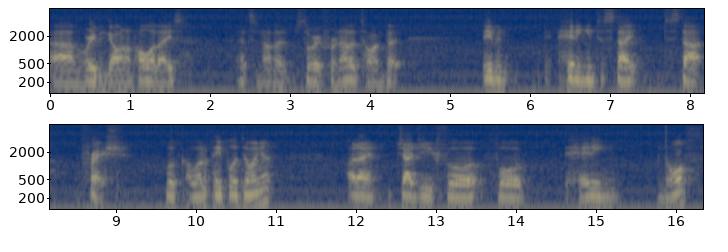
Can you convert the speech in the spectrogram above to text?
um, or even going on holidays. That's another story for another time. But even heading into state to start fresh. Look, a lot of people are doing it. I don't judge you for for heading north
